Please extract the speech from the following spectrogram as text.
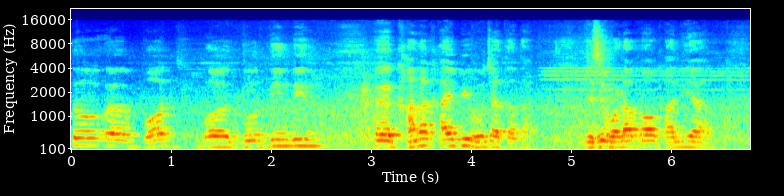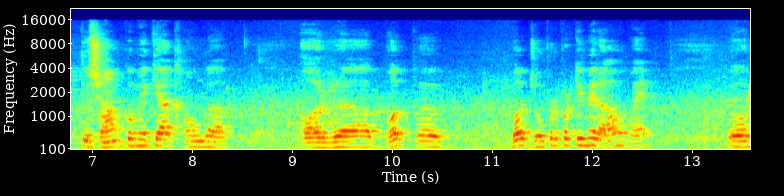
तो बहुत बहुत दो तीन दिन खाना खाए भी हो जाता था। जैसे वड़ा पाव खा लिया तो शाम को मैं क्या खाऊँगा? और बहुत बहुत झोपड़पट्टी में रहा हूँ मैं और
